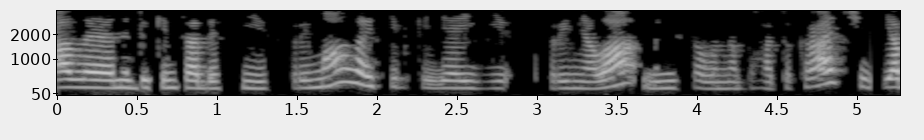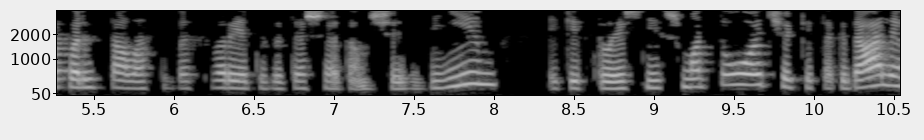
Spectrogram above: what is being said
але не до кінця десь її сприймала, і тільки я її сприйняла, мені стало набагато краще. Я перестала себе сварити за те, що я там щось з'їм, якийсь лишній шматочок і так далі.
